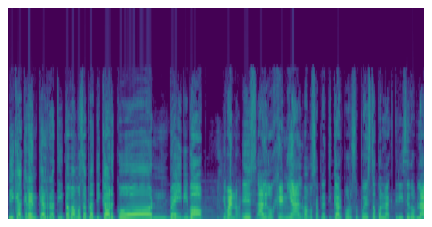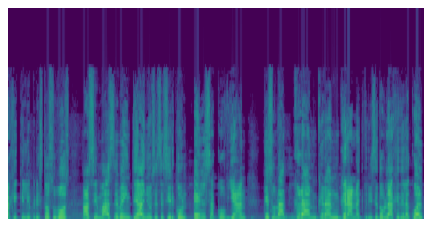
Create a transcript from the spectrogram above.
¿Y qué creen? Que al ratito vamos a platicar con Baby Bob. Que bueno, es algo genial. Vamos a platicar, por supuesto, con la actriz de doblaje que le prestó su voz hace más de 20 años, es decir, con Elsa Cobian, que es una gran, gran, gran actriz de doblaje de la cual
